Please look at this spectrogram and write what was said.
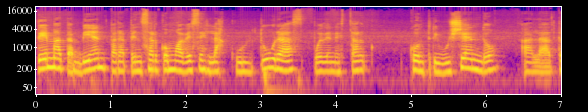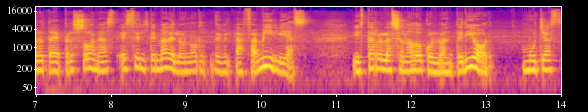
tema también para pensar cómo a veces las culturas pueden estar contribuyendo a la trata de personas es el tema del honor de las familias y está relacionado con lo anterior. Muchas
